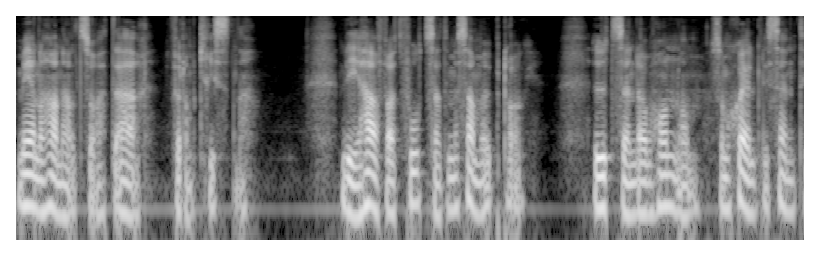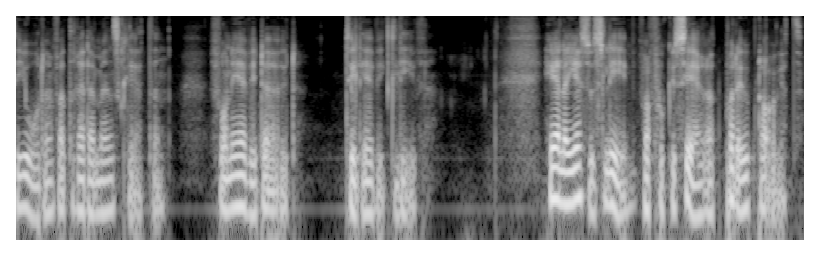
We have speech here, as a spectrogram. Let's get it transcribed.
menar han alltså att det är för de kristna. Vi är här för att fortsätta med samma uppdrag. Utsända av honom som själv blir sänd till jorden för att rädda mänskligheten från evig död till evigt liv. Hela Jesus liv var fokuserat på det uppdraget.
